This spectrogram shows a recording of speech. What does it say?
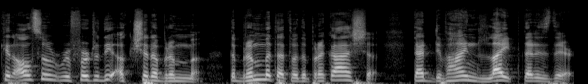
can also refer to the Akshara Brahma, the Brahma Tattva, the Prakasha, that divine light that is there.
